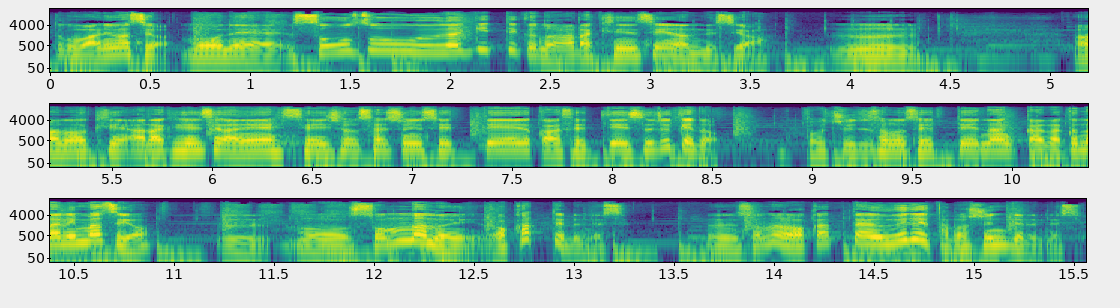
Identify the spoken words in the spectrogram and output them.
とこもありますよ。もうね、想像を裏切っていくのは荒木先生なんですよ。うん。あの、荒木先生がね、最初最初に設定とか設定するけど、途中でその設定なんかなくなりますよ。うん。もうそんなの分かってるんです。うん、そんなの分かった上で楽しんでるんです。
